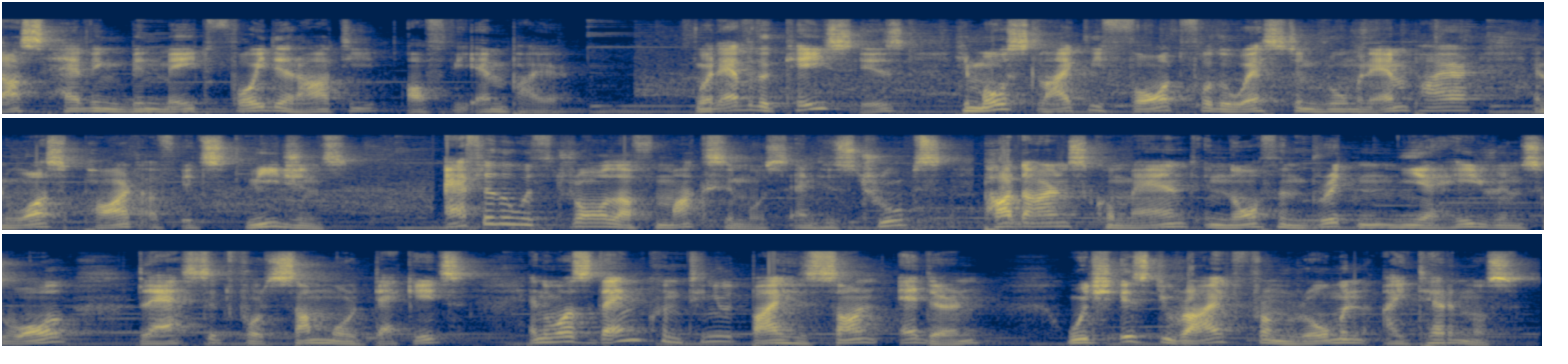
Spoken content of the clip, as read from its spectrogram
thus having been made foederati of the empire. Whatever the case is, he most likely fought for the Western Roman Empire and was part of its legions. After the withdrawal of Maximus and his troops, Padarn's command in northern Britain near Hadrian's Wall lasted for some more decades and was then continued by his son Edern, which is derived from Roman Aeternus.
